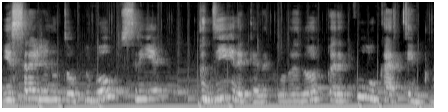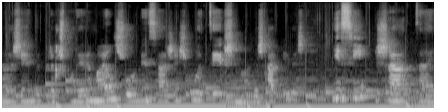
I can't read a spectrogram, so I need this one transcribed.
E a cereja no topo do bolo seria pedir a cada colaborador para colocar tempo na agenda para responder a mails ou a mensagens ou até chamadas rápidas e assim já tem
